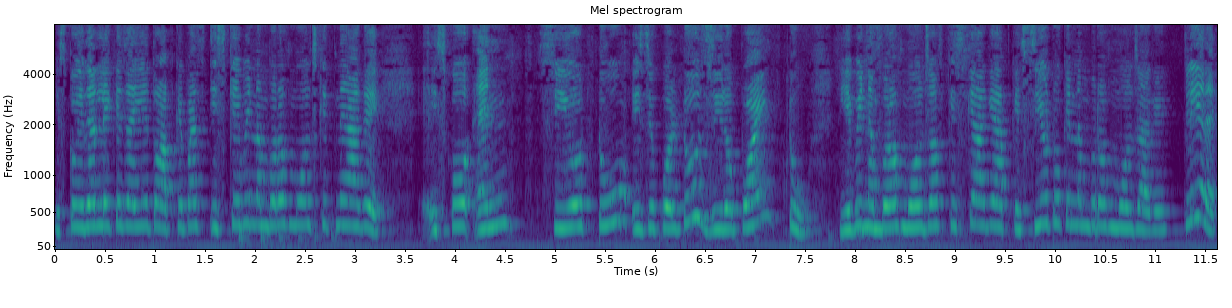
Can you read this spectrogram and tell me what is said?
इसको इधर लेके जाइए तो आपके पास इसके भी नंबर ऑफ़ मोल्स कितने आ गए? इसको N CO two is equal to zero point two ये भी नंबर ऑफ़ मोल्स ऑफ़ किसके आगे? आपके सीओ टू के नंबर ऑफ़ मोल्स आगे। क्लियर है?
